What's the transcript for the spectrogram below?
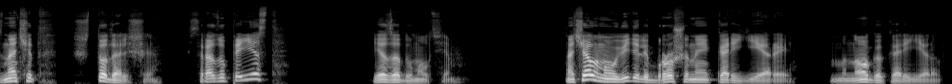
Значит, что дальше? Сразу приезд? Я задумался. Сначала мы увидели брошенные карьеры. Много карьеров.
